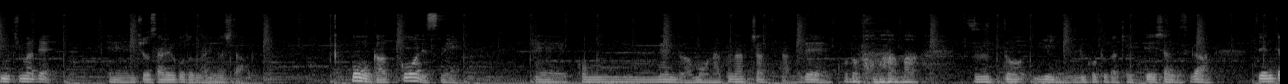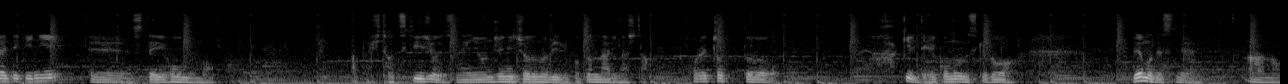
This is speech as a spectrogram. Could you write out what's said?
日まで延長されることになりました。もう学校はですね、えー、今年度はもうなくなっちゃったんで子供はまあずっと家にいることが決定したんですが全体的に、えー、ステイホームも1月以上ですね。40日ほど伸びることになりました。これちょっとはっきり言ってへこむんですけどでもですねあの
